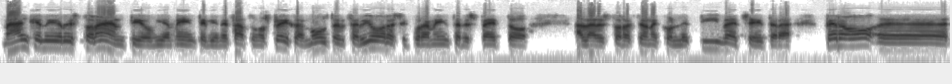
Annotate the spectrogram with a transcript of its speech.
ma anche nei ristoranti ovviamente viene fatto uno spreco, è molto inferiore sicuramente rispetto alla ristorazione collettiva, eccetera. Però eh,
